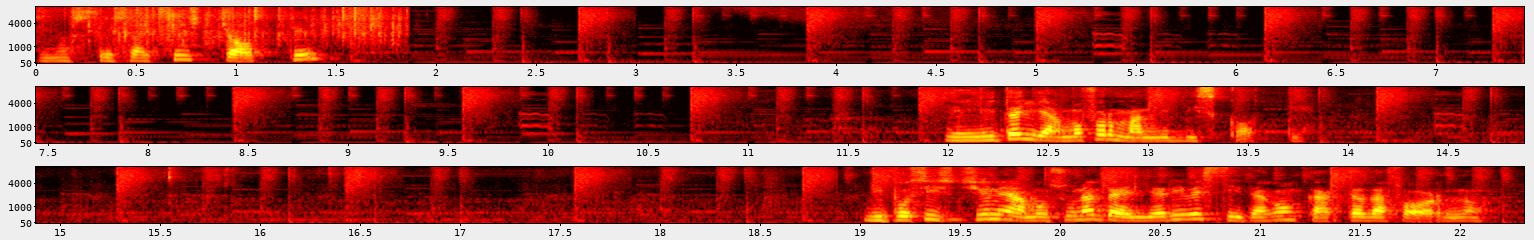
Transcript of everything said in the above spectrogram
i nostri salsicciotti e li tagliamo formando i biscotti. Li posizioniamo su una teglia rivestita con carta da forno.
